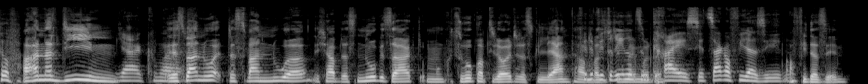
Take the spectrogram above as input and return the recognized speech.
Ah, Nadine! Ja, guck mal. Das war nur, das war nur, ich habe das nur gesagt, um zu gucken, ob die Leute das gelernt haben. Philipp, wir ich drehen uns im. Kreis. Jetzt sag auf Wiedersehen. Auf Wiedersehen.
